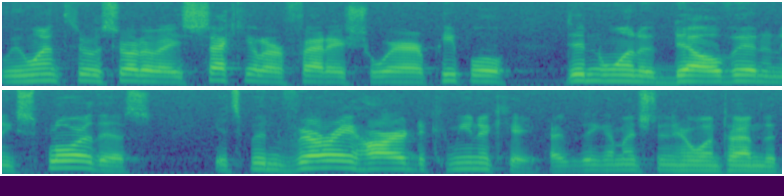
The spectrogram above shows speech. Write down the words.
we went through a sort of a secular fetish where people didn't want to delve in and explore this, it's been very hard to communicate. I think I mentioned here one time that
